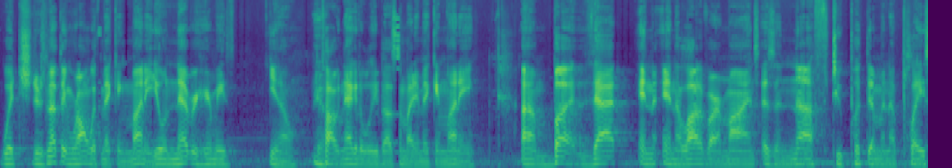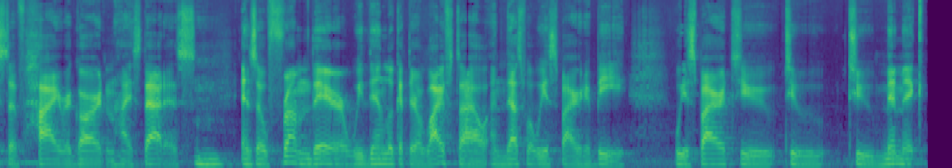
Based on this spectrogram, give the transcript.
which there's nothing wrong with making money. You'll never hear me, you know, Yeah. talk negatively about somebody making money. Um, but that, in in a lot of our minds, is enough to put them in a place of high regard and high status. And so from there, we then look at their lifestyle, and that's what we aspire to be. We aspire to to to mimic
